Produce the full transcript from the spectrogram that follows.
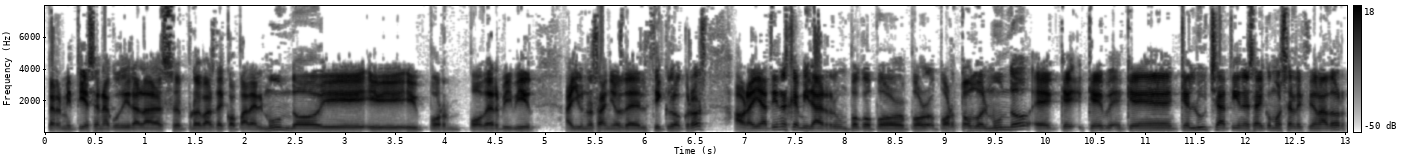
permitiesen acudir a las pruebas de Copa del Mundo y, y, y por poder vivir hay unos años del ciclocross. Ahora ya tienes que mirar un poco por, por, por todo el mundo. Eh, ¿qué, lucha tienes ahí como seleccionador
